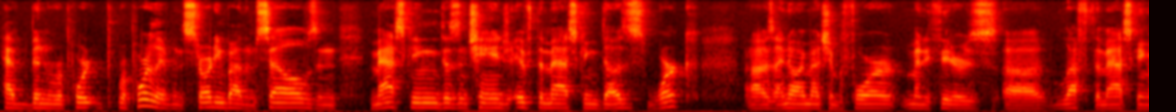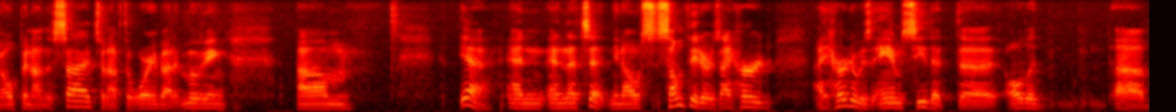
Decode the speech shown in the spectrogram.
have been report reportedly have been starting by themselves, and masking doesn't change if the masking does work. Uh, as I know I mentioned before, many theaters uh, left the masking open on the side, so don't have to worry about it moving. Um, yeah, and and that's it. You know, some theaters I heard I heard it was AMC that the all the uh,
